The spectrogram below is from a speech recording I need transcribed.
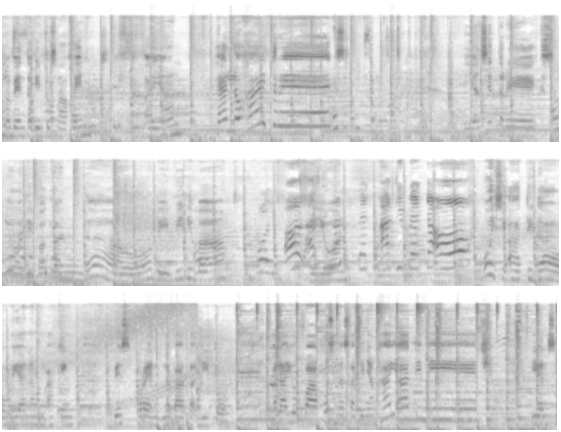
mabenta din to sa akin. Ayan. Hello, hi Trex! Ayan si Trex. Oh, di ganda? Oh, baby, di ba? Ayun. Uy, si ate daw. Yan ang aking best friend na bata dito. Malayo pa ako, sinasabi niyang, Hi, ate Mitch! Yan si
